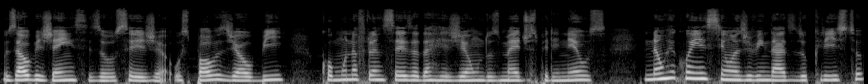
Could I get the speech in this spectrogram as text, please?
Os albigenses, ou seja, os povos de Albi, comuna francesa da região dos Médios Pirineus, não reconheciam as divindades do Cristo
